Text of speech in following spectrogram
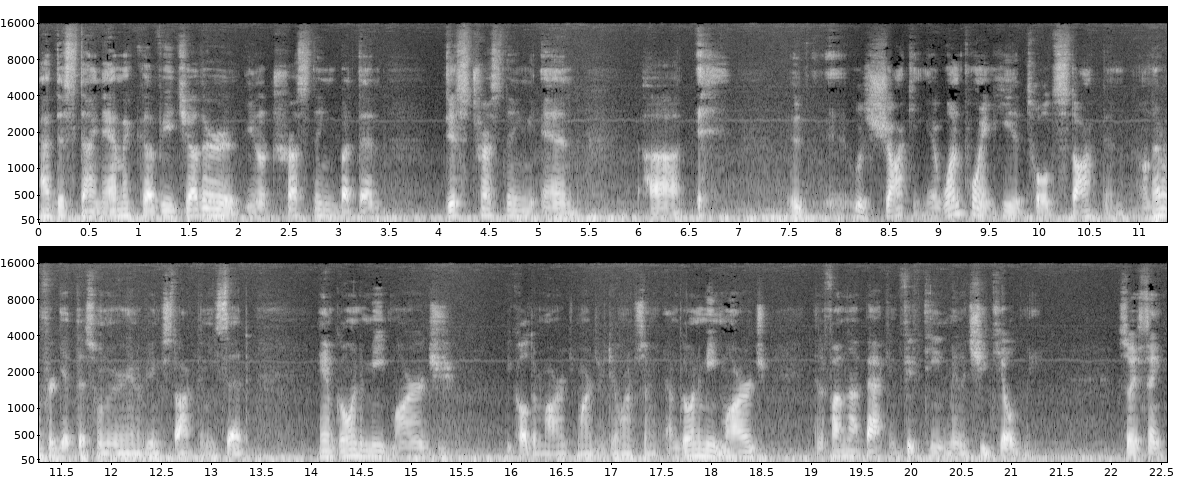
had this dynamic of each other, you know, trusting but then distrusting, and uh, it, it, was shocking. At one point, he had told Stockton, I'll never forget this when we were interviewing Stockton, he said, hey, I'm going to meet Marge. He called her Marge, Marjorie Diehl Armstrong. I'm going to meet Marge, and if I'm not back in 15 minutes, she killed me. So you think,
